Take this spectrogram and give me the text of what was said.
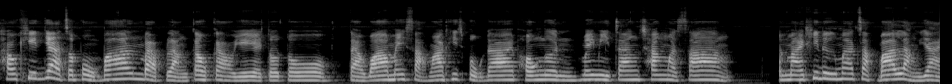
เขาคิดอยากจะปลูกบ้านแบบหลังเก่าๆใหญ่ๆโตๆแต่ว่าไม่สามารถที่จะปลูกได้ เพราะเงินไม่มีจ้างช่างมาสร้างผลไม้ที่รื้อมาจากบ้านหลังใหญ่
